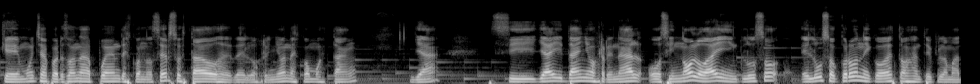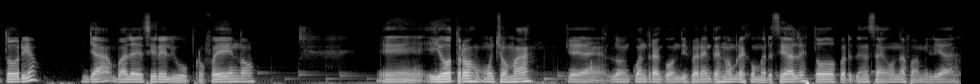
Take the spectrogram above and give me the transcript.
que muchas personas pueden desconocer su estado de, los riñones, cómo están, ya, si ya hay daño renal o si no lo hay, incluso el uso crónico de estos antiinflamatorios, ya, vale decir el ibuprofeno, eh, y otros muchos más que lo encuentran con diferentes nombres comerciales, todos pertenecen a una familia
